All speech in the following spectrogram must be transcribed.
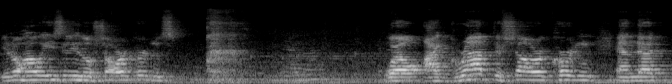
You know how easily those shower curtains. well, I grabbed the shower curtain and that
